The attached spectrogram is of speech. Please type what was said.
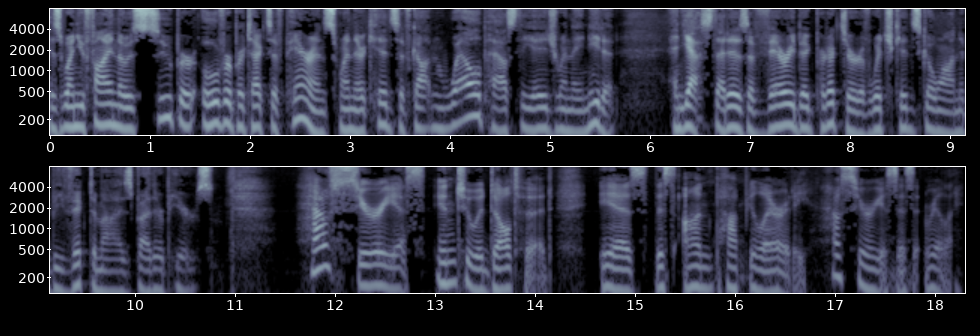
is when you find those super overprotective parents when their kids have gotten well past the age when they need it. And yes, that is a very big predictor of which kids go on to be victimized by their peers. How serious into adulthood is this unpopularity? How serious is it really?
